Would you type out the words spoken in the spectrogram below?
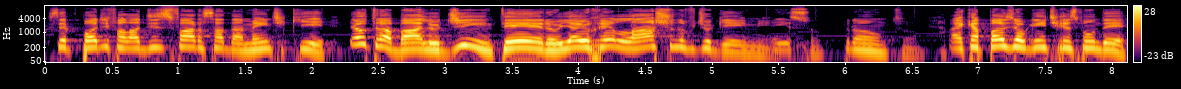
Você pode falar disfarçadamente que eu trabalho o dia inteiro e aí eu relaxo no videogame. Isso. Pronto. Aí é capaz de alguém te responder,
